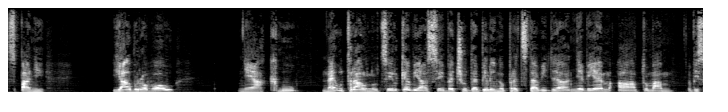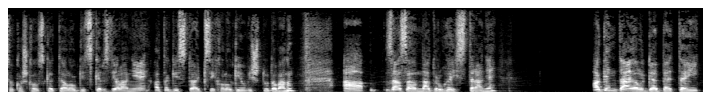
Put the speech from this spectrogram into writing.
s pani Javrovou nejakú neutrálnu církev. Ja si väčšiu debilinu predstaviť neviem a to mám vysokoškolské teologické vzdelanie a takisto aj psychológiu vyštudovanú. A zase na druhej strane agenda LGBTIQ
